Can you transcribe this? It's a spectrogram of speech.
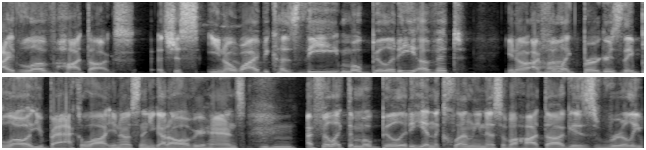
I love hot dogs. It's just you know why? Because the mobility of it. You know, I feel uh-huh. like burgers they blow out your back a lot. You know, so then you got all of your hands. Mm-hmm. I feel like the mobility and the cleanliness of a hot dog is really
